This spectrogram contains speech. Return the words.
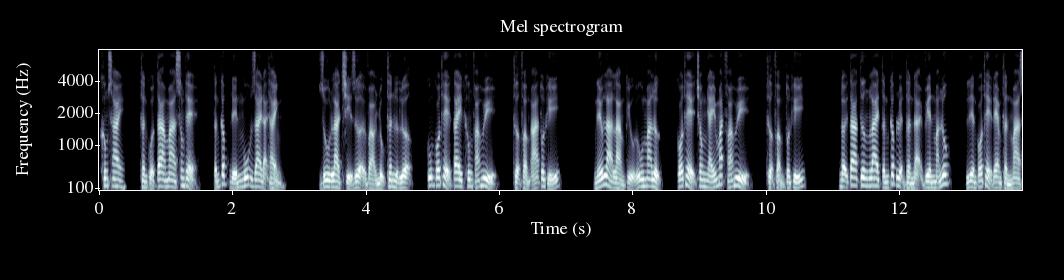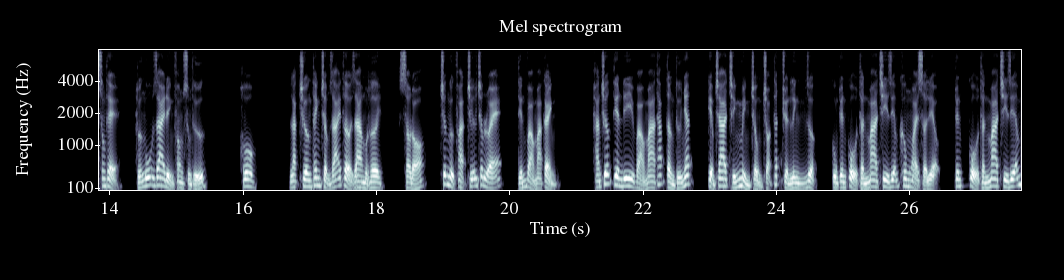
Không sai, thần của ta ma song thể, tấn cấp đến ngũ giai đại thành. Dù là chỉ dựa vào nhục thân lực lượng, cũng có thể tay không phá hủy, thượng phẩm á tôn khí. Nếu là làm cựu u ma lực, có thể trong nháy mắt phá hủy, thượng phẩm tôn khí. Đợi ta tương lai tấn cấp luyện thần đại viên mãn lúc, liền có thể đem thần ma song thể, hướng ngũ giai đỉnh phong sùng thứ. Hô. Lạc trường thanh chậm rãi thở ra một hơi, sau đó, trước ngực phạt chữ chấp lóe, tiến vào ma cảnh. Hắn trước tiên đi vào ma tháp tầng thứ nhất, kiểm tra chính mình trồng trọt thất truyền linh dược cùng tuyên cổ thần ma chi diễm không ngoài sở liệu, tuyên cổ thần ma chi diễm,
